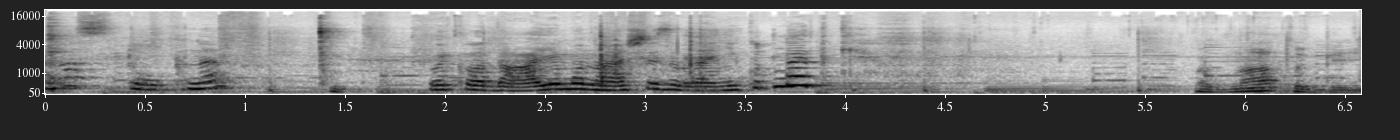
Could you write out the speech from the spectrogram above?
Наступне викладаємо наші зелені котлетки. Одна тобі.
